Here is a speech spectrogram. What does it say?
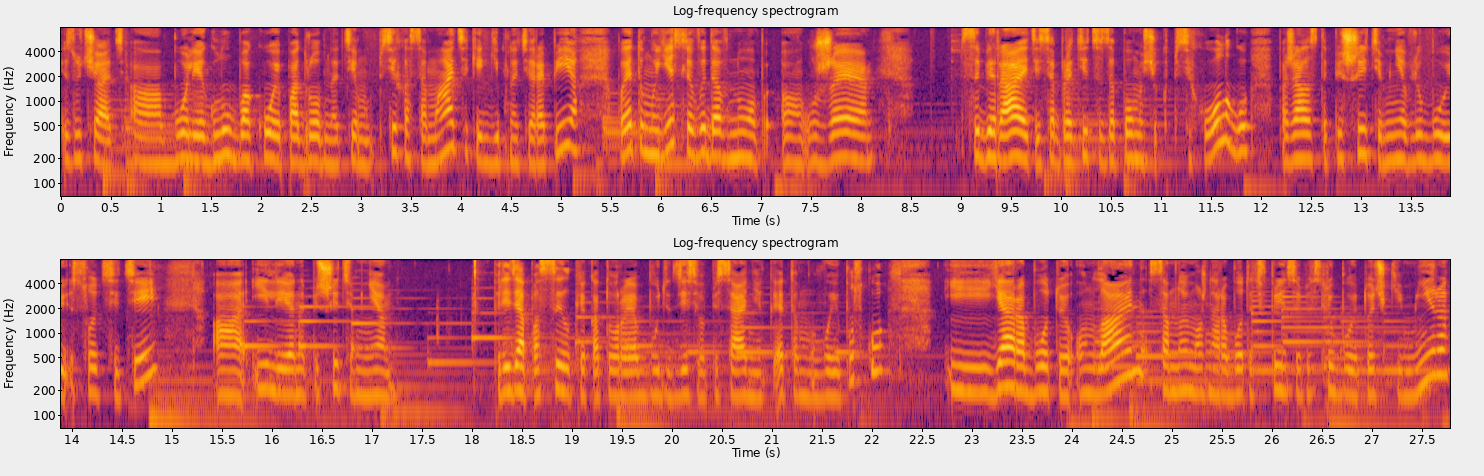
изучать а, более глубоко и подробно тему психосоматики, гипнотерапия. Поэтому, если вы давно уже собираетесь обратиться за помощью к психологу, пожалуйста, пишите мне в любую из соцсетей а, или напишите мне перейдя по ссылке, которая будет здесь в описании к этому выпуску. И я работаю онлайн, со мной можно работать в принципе с любой точки мира.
